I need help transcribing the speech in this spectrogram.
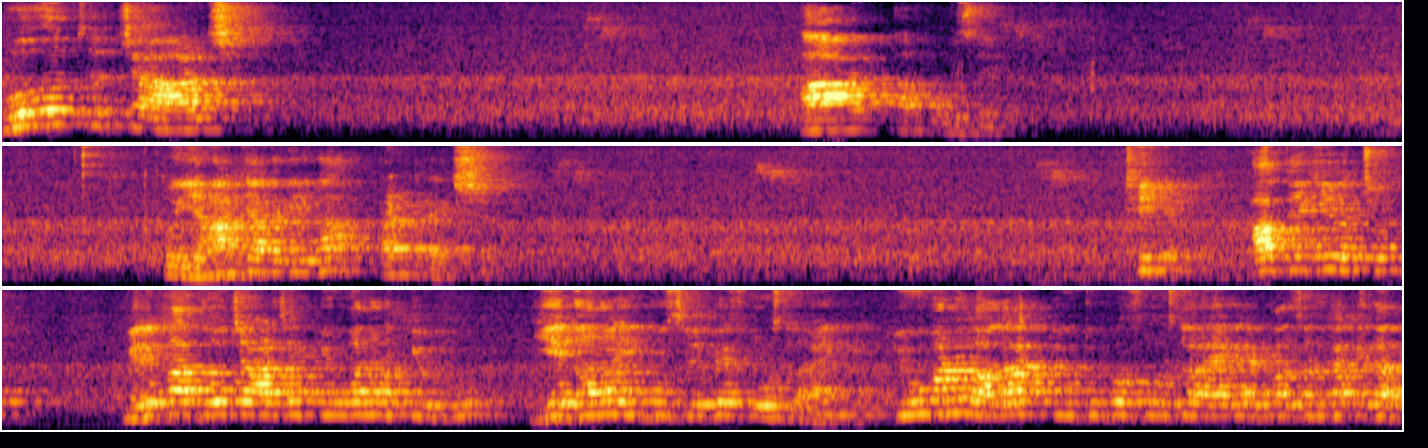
both charge are opposite. तो यहाँ क्या लगेगा? अट्रैक्शन ठीक है? अब देखिए बच्चों, मेरे पास दो चार्ज है Q1 और Q2 ये दोनों एक दूसरे पे फोर्स लगाएँगे। Q1 वाला Q2 पर फोर्स लगाएगा रिपल्सन का किधर?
